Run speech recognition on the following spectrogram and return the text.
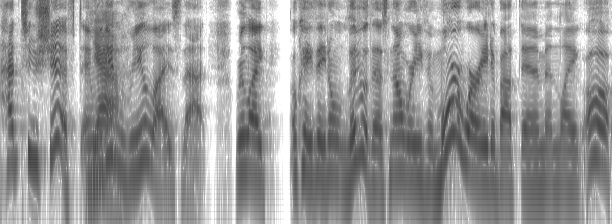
had to shift, and Yeah. we didn't realize that. We're like, okay, they don't live with us now. We're even more worried about them, and like, oh,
